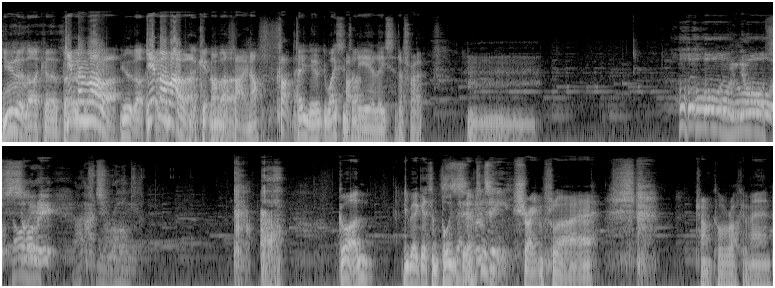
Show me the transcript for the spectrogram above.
You look like a. Get my mother! You look like a Get my mother! Get my on mother. the phone off. Fuck that. Then you- You're wasting Fuck the time. earlies to the throat. Hmm. Oh, oh, No, sorry. That's wrong. Go on. You better get some points here. 17. Straight and fly. Trump called Rocket Man.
